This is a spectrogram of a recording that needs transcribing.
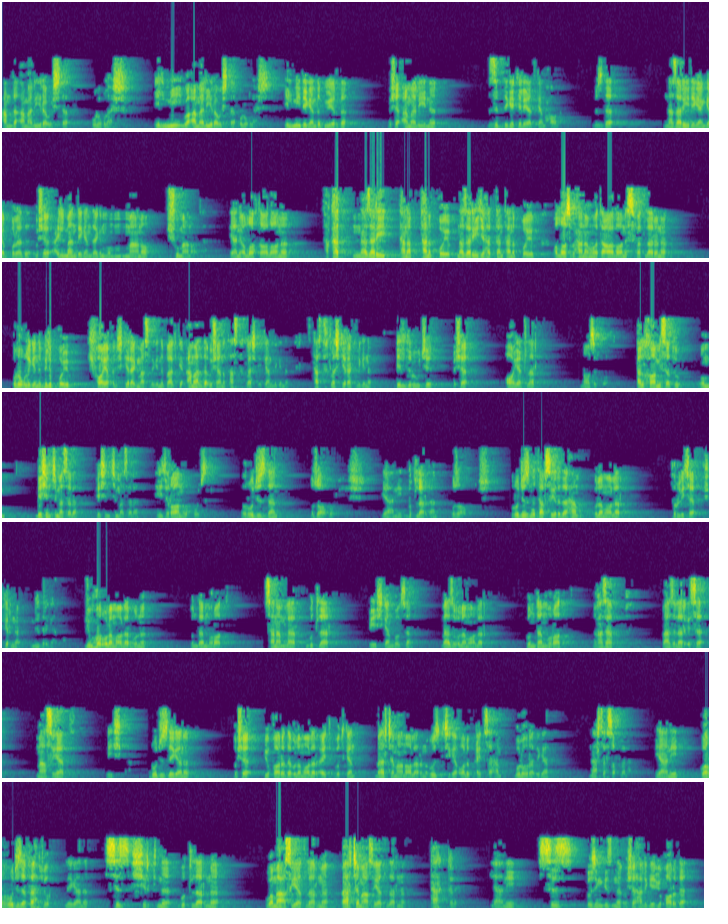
hamda amaliy ravishda ulug'lash. Ilmiy va amaliy ravishda ulug'lash. Ilmiy deganda bu yerda o'sha amaliyni ziddiga kelayotgan holat. Bizda nazariy degan gap bo'ladi o'sha ilman degandagi ma'no shu ma'noda ya'ni alloh taoloni faqat nazariy tanib tanib qo'yib nazariy jihatdan tanib qo'yib alloh subhanahu va taoloni sifatlarini ulug'ligini bilib qo'yib kifoya qilish kerak emasligini balki amalda o'shani tasdiqlash ekanligini tasdiqlash kerakligini bildiruvchi o'sha oyatlar nozil bo'ldi. Al xomisatu um, beshinchi masala beshinchi masala hijron rujuzdan uzoq bo'lish ya'ni butlardan uzoq bo'lish. Rujuzni tafsirida ham ulamolar turlicha fikrni bildirgan. Jumhur ulamolar buni bundan murod sanamlar butlar deyishgan bo'lsa ba'zi ulamolar bundan murod g'azab ba'zilar esa ma'siyat deyishgan. Rujuz degani o'sha yuqorida ulamolar aytib o'tgan barcha ma'nolarini o'z ichiga olib aytsa ham bo'laveradigan narsa hisoblanadi. Ya'ni varrujza fahjur degani siz shirkni butlarni va ma'siyatlarni barcha ma'siyatlarni tark qiling ya'ni siz o'zingizni o'sha haligi yuqorida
